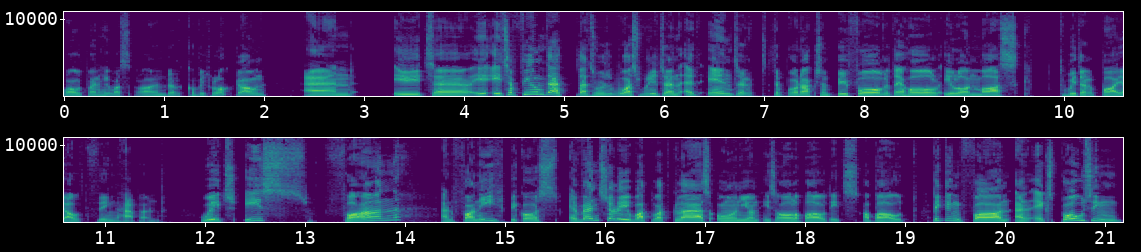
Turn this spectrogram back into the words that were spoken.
wrote when he was under COVID lockdown, and it's uh, it- it's a film that that was, was written and entered the production before the whole Elon Musk Twitter buyout thing happened, which is fun and funny because eventually what what Glass Onion is all about it's about picking fun and exposing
